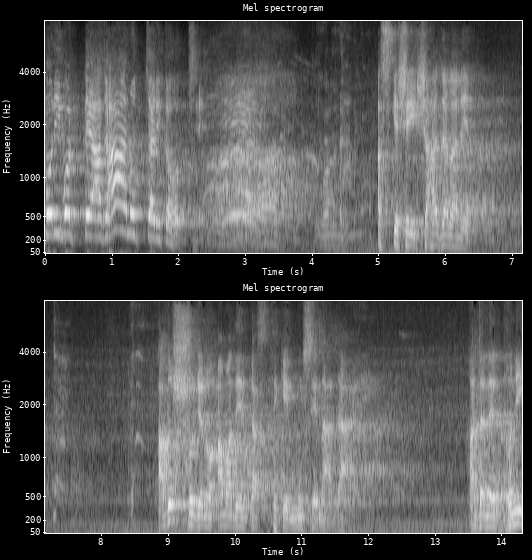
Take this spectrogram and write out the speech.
পরিবর্তে আজান উচ্চারিত হচ্ছে। আজকে সেই শাহজালালের আদর্শ যেন আমাদের কাছ থেকে মুছে না যায়। আজানের ধ্বনি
